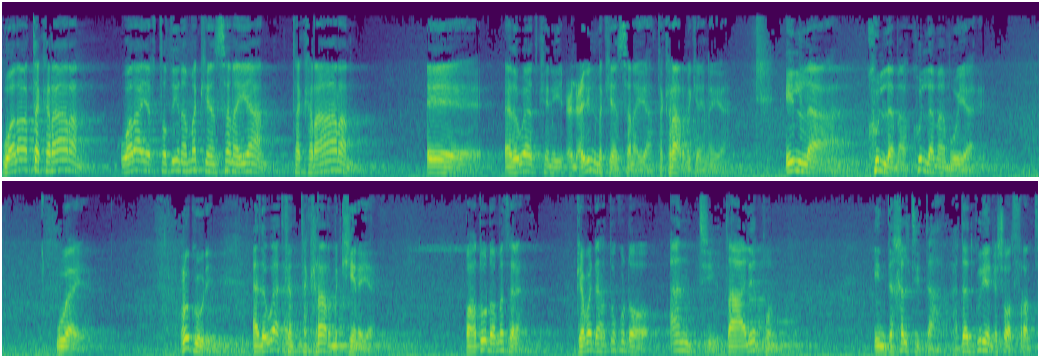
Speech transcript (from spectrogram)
Walaa takraaran walaa yaqtadiina ma keensanayaan takraaran adawaadkani celcelin ma keensanayaan takraar ma keenayaan ilaa kullamaa kullamaa mooyaane waaya muxuu ku yidhi adawaadkan takraar ma keenayaan oo hadduu gabadha hadduu ku dhaho anti aaliqun in dakhalti daar haddaad gurigan gasho waad furanta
